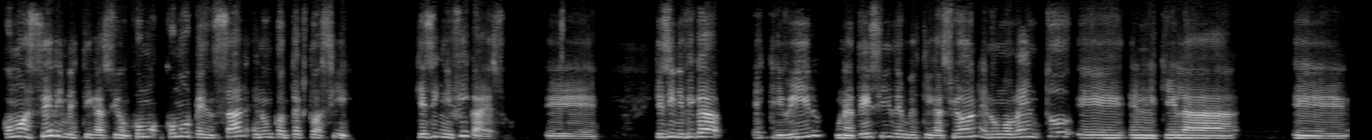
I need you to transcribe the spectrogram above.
¿Cómo hacer investigación? ¿Cómo, ¿Cómo pensar en un contexto así? ¿Qué significa eso? ¿Qué significa escribir una tesis de investigación en un momento eh, en el que la, eh,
